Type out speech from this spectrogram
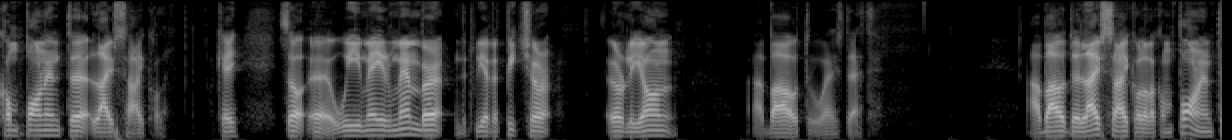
component uh, life cycle. Okay, so uh, we may remember that we have a picture early on about where is that? About the life cycle of a component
